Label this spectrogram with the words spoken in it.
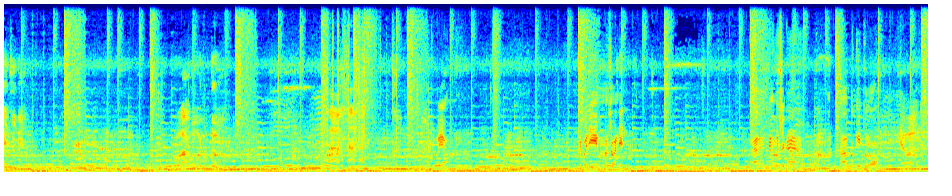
stretching eh Orang beruntung Cuba yuk. Cuba di masuk eh, maksudnya uh, Pakai itu loh. Ya bang.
